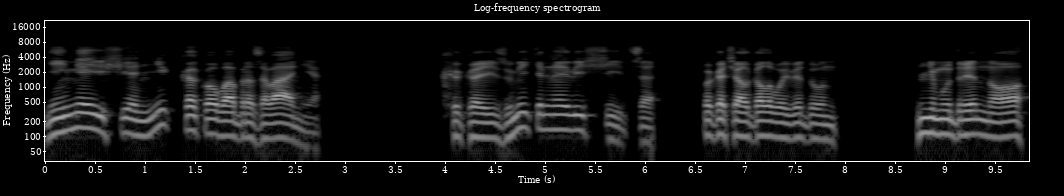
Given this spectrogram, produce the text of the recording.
не имеющая никакого образования. «Какая изумительная вещица!» — покачал головой ведун. «Не мудрено,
